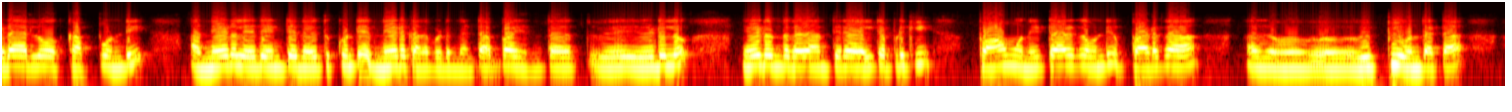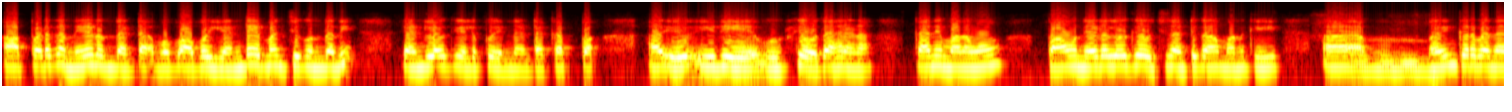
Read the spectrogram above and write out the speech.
ఎడారిలో ఒక కప్పు ఉండి ఆ నీడలు ఏదేంటి అని వెతుక్కుంటే నీడ కనబడిందంట. అబ్బా ఎంత ఏడులో నీడ ఉంది కదా అని తిరగ వెళ్ళేటప్పటికి పాము నిటారుగా ఉండి పడగ విప్పి ఉందట ఆ పడగ నీడుందట బాబు ఎండ మంచిగా ఉందని ఎండలోకి వెళ్ళిపోయిందంట కప్ప ఇది ఊరికే ఉదాహరణ కానీ మనము పాము నీడలోకి వచ్చినట్టుగా మనకి భయంకరమైన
